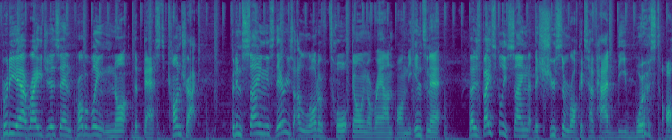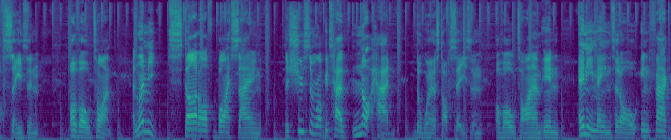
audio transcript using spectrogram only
pretty outrageous and probably not the best contract. But in saying this, there is a lot of talk going around on the internet that is basically saying that the Houston Rockets have had the worst offseason of all time. And let me start off by saying the Houston Rockets have not had the worst offseason of all time in any means at all. In fact,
